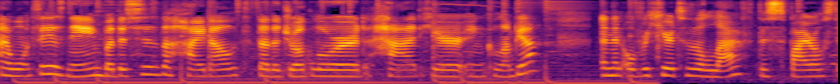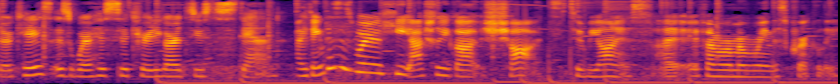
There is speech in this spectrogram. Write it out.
I won't say his name, but this is the hideout that the drug lord had here in Colombia. And then over here to the left, this spiral staircase is where his security guards used to stand. I think this is where he actually got shot, to be honest, I, if I'm remembering this correctly.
